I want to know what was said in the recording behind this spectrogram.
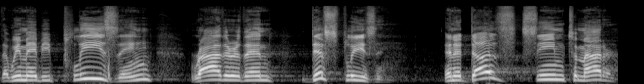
that we may be pleasing rather than displeasing. And it does seem to matter.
